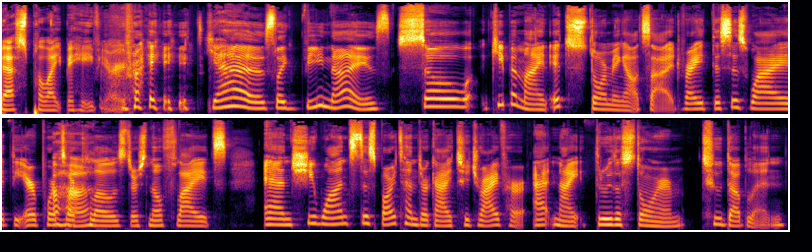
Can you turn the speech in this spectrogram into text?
best polite behavior. Right. Yes, like be nice. So keep in mind, it's storming outside, right? This is why the airports uh-huh. are closed, there's no flights. And she wants this bartender guy to drive her at night through the storm to Dublin.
